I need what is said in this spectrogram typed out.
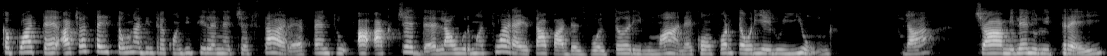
că poate aceasta este una dintre condițiile necesare pentru a accede la următoarea etapă a dezvoltării umane, conform teoriei lui Jung, da? cea a mileniului 3,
